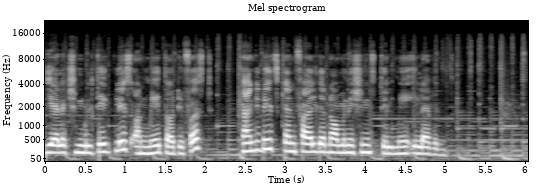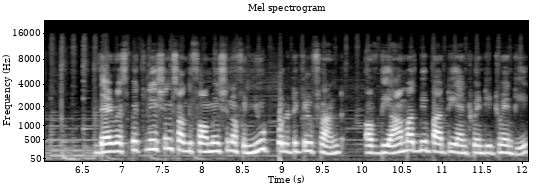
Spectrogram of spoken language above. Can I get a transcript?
The election will take place on May 31st. Candidates can file their nominations till May 11th. There were speculations on the formation of a new political front of the Aam Aadmi Party and 2020,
